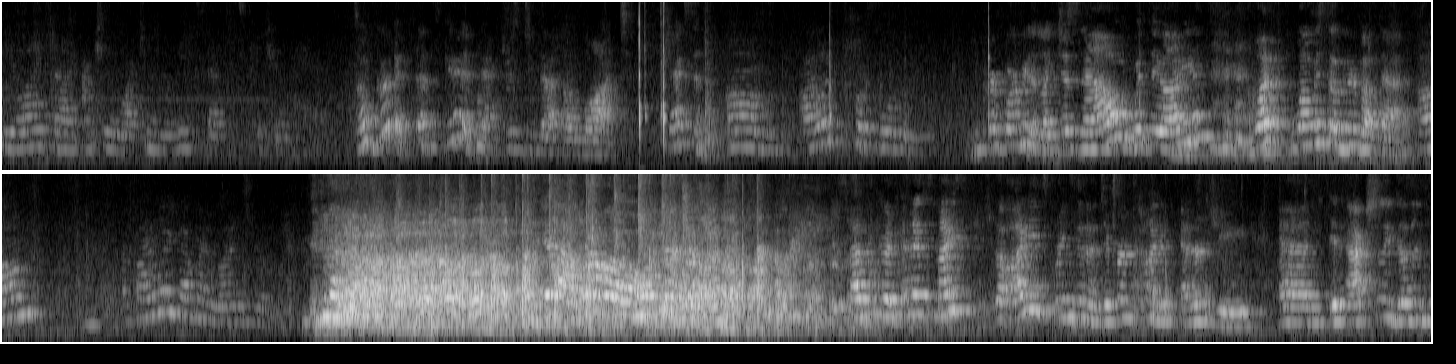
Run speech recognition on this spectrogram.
feel like that I'm actually watching a movie except it's a picture in my head. Oh, good. That's good. Actors do that a lot. Jackson? Um, I like performing. You performed it like just now with the audience? What, what was so good about that? Um, I finally got my lines written. Yeah, bravo. That's good, and it's nice, the audience brings in a different kind of energy, and it actually doesn't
